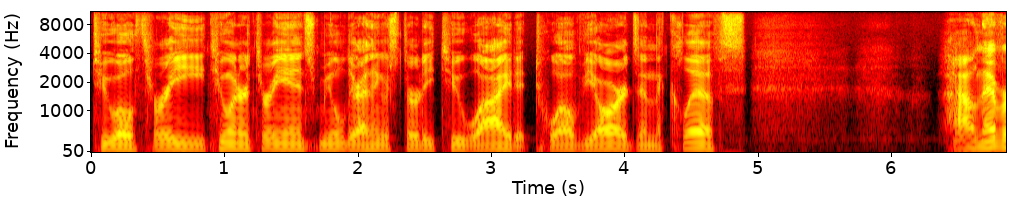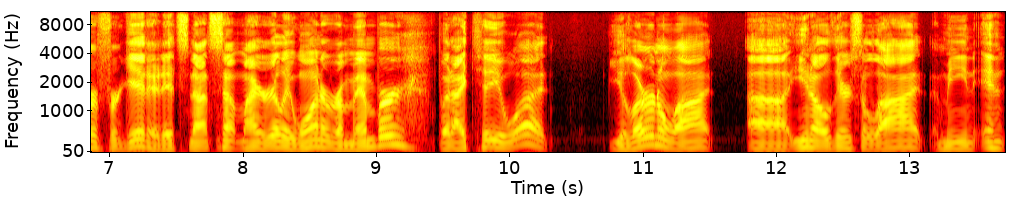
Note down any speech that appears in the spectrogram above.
203, 203 inch mule deer. I think it was 32 wide at 12 yards in the cliffs. I'll never forget it. It's not something I really want to remember, but I tell you what, you learn a lot. Uh, you know, there's a lot. I mean, and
